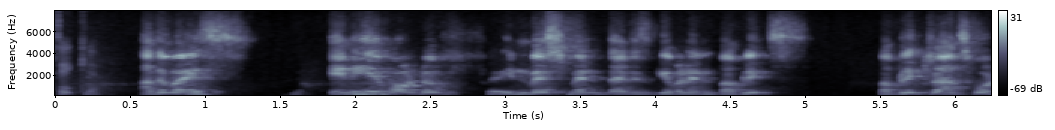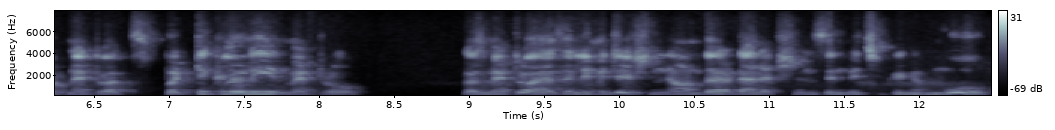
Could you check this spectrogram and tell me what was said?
Take care. Otherwise, any amount of investment that is given in publics, public transport networks, particularly in metro, because metro has a limitation on the directions in which you can move,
